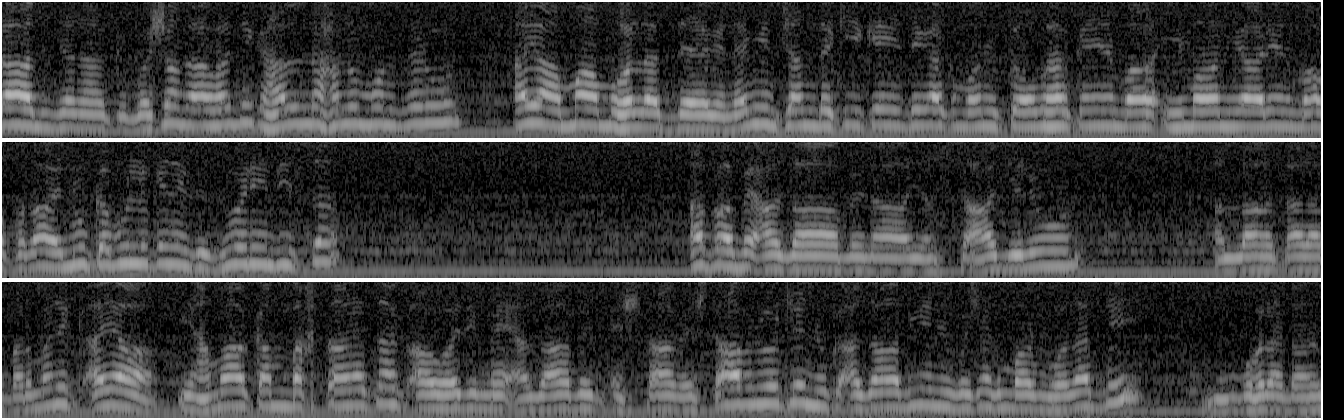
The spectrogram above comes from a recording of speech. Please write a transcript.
داد جنا کہ گوشن آوازی کہ حل نحن منذرون ایا ما مہلت دے گا نبی چند کی کہ دیگا کہ من توبہ کریں با ایمان یارین ما خدا نو قبول کریں کہ زوری دیستا؟ افا بعذابنا یستعجلون. اللہ تعالی فرمانک آیا، یہ ہما کم بختانہ تک آوازی میں عذاب اشتاب اشتاب لوٹے نو کہ عذابی نو گوشن کہ مار مہلت دی مہلت آن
